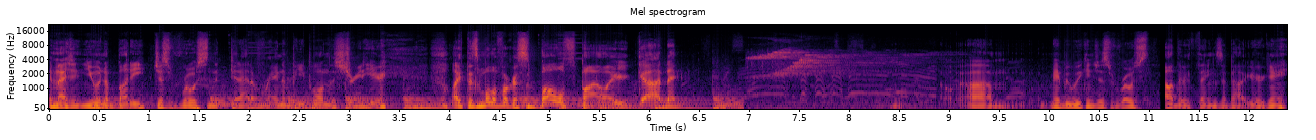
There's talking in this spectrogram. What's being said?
Imagine you and a buddy just roasting the shit out of random people on the street here. like this motherfucker's ball spot, like, god damn um, maybe we can just roast other things about your game.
